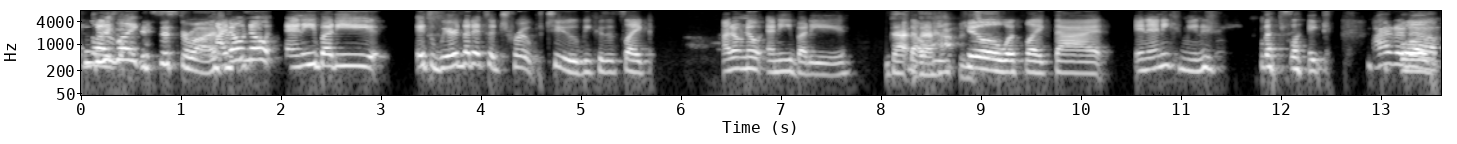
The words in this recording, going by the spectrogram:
and like, like it's sister wives. I don't know anybody. It's weird that it's a trope too, because it's like I don't know anybody that that, that would chill with like that in any community. That's like I don't well, know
